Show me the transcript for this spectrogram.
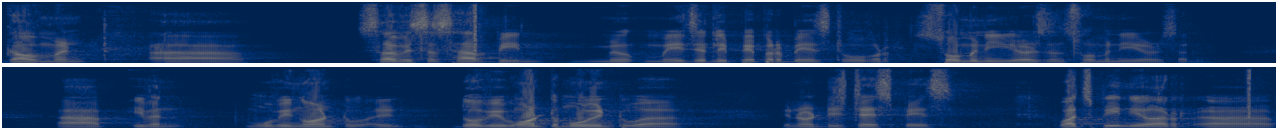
government uh, services have been majorly paper-based over so many years and so many years, and uh, even moving on to, though we want to move into a you know digitized space, what's been your uh,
